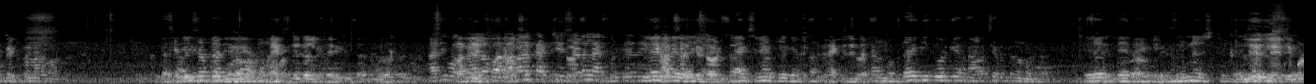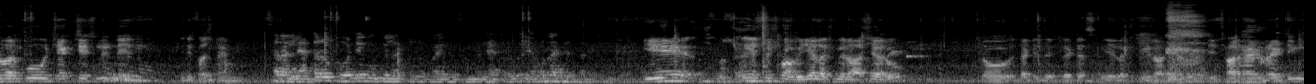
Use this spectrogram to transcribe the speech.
పెట్టుకున్నారు. ముద్దాయికి ఇదివరకే నాగ చరిత్ర ఇప్పటి వరకు చెక్ చేసింది లేదు. ఇది ఫస్ట్ టైం సార్ లెటర్ కోటి ముప్పై లక్షల రూపాయలు లెటర్ ఎవరు రాశారు సార్? ఇది? ఏ సుష్మా విజయలక్ష్మి రాశారు. So that is this letter Vijayalakshmi రాశారు. It's her handwriting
